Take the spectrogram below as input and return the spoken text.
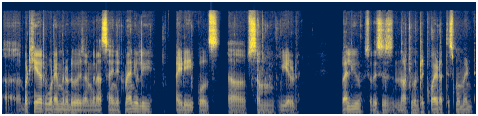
uh, but here what I'm going to do is I'm going to assign it manually. Id equals uh, some weird value. So this is not even required at this moment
